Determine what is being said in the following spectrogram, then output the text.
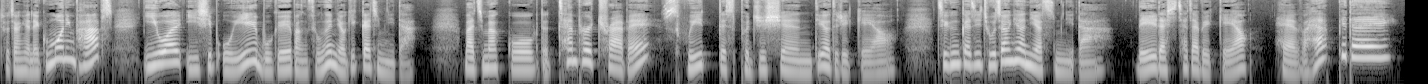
조정현의 Good Morning Pops 2월 25일 목요일 방송은 여기까지입니다. 마지막 곡 The Temper Trap의 Sweet Disposition 띄워드릴게요. 지금까지 조정현이었습니다. 내일 다시 찾아뵐게요. Have a happy day!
